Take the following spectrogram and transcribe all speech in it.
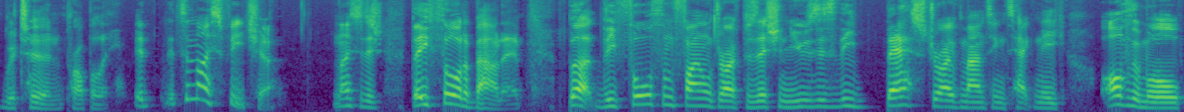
return properly. It, it's a nice feature. nice addition. They thought about it. But the fourth and final drive position uses the best drive mounting technique of them all,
